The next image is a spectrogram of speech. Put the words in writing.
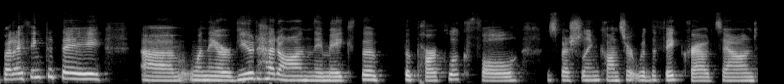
but I think that they, um, when they are viewed head on, they make the the park look full, especially in concert with the fake crowd sound.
